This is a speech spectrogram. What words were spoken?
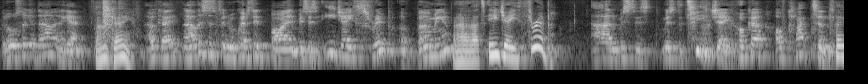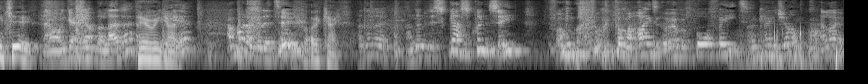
but also get down it again. Okay, Okay, now this has been requested by Mrs. E.J. Thribb of Birmingham uh, that's EJ Thribb. and Mrs. Mr. T.J. Hooker of Clacton. Thank you. Now I'm getting up the ladder. Here we go. Here, and what I'm going to do, Okay. I don't know, I'm going to discuss Quincy from, from, from a height of over four feet. Okay, John. Hello.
